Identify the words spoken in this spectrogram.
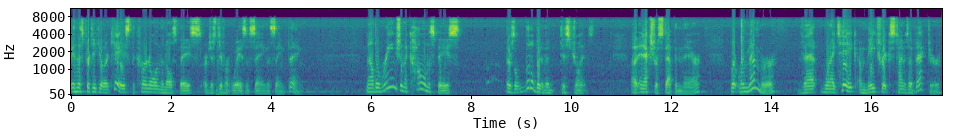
in this particular case, the kernel and the null space are just different ways of saying the same thing. Now, the range in the column space, there's a little bit of a disjoint, uh, an extra step in there. But remember that when I take a matrix times a vector,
